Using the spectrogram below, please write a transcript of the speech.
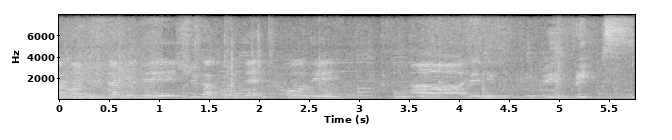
Are going to determine the sugar content or the uh, the, the, the brick- Brix,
